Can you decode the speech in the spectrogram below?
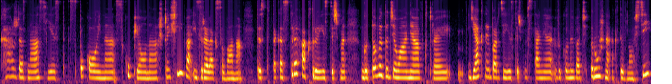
każda z nas jest spokojna, skupiona, szczęśliwa i zrelaksowana. To jest taka strefa, w której jesteśmy gotowe do działania, w której jak najbardziej jesteśmy w stanie wykonywać różne aktywności.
